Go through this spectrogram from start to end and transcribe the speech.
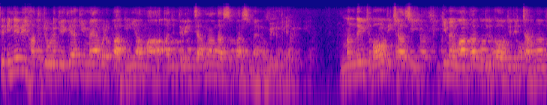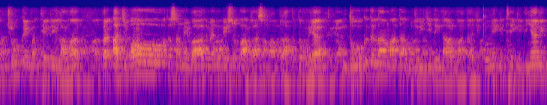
ਤੇ ਇਹਨੇ ਵੀ ਹੱਥ ਜੋੜ ਕੇ ਕਿਹਾ ਕਿ ਮੈਂ ਬੜ ਆ ਮਾਂ, ਅੱਜ ਤੇਰੇ ਚਰਨਾਂ ਦਾ ਸਪਰਸ਼ ਮੈਨੂੰ ਮਿਲ ਗਿਆ। ਮਨ ਦੇ ਵਿੱਚ ਬਹੁਤ ਇੱਛਾ ਸੀ ਕਿ ਮੈਂ ਮਾਤਾ ਗੁਜਰ ਕੌਰ ਜੀ ਦੇ ਚਰਨਾਂ ਨੂੰ ਛੂਹ ਕੇ ਮੱਥੇ ਤੇ ਲਾਵਾਂ, ਪਰ ਅੱਜ ਬਹੁਤ ਸਮੇਂ ਬਾਅਦ ਮੈਨੂੰ ਇਹ ਸੁਭਾਗਾ ਸਮਾਂ ਪ੍ਰਾਪਤ ਹੋਇਆ। ਦੋ ਕੁ ਗੱਲਾਂ ਮਾਤਾ ਗੁਜਰੀ ਜੀ ਦੇ ਨਾਲ ਮਾਤਾ ਜੀਤੋ ਨੇ ਇੱਥੇ ਕੀਤੀਆਂ ਨੇ।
